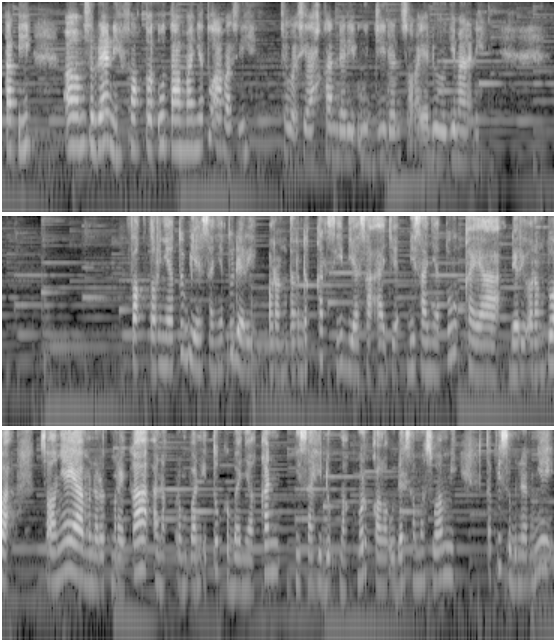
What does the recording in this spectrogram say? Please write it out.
Tapi um, sebenarnya nih faktor utamanya tuh apa sih? Coba silahkan dari Uji dan Soraya dulu gimana nih? Faktornya tuh biasanya tuh dari orang terdekat sih biasa aja. Bisanya tuh kayak dari orang tua. Soalnya ya menurut mereka anak perempuan itu kebanyakan bisa hidup makmur kalau udah sama suami. Tapi sebenarnya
